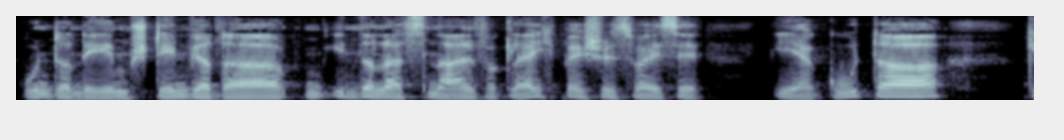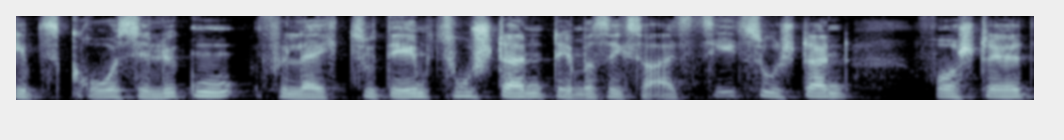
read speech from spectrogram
Unternehmen? Stehen wir da im internationalen Vergleich beispielsweise eher gut da? Gibt es große Lücken vielleicht zu dem Zustand, den man sich so als Zielzustand vorstellt?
